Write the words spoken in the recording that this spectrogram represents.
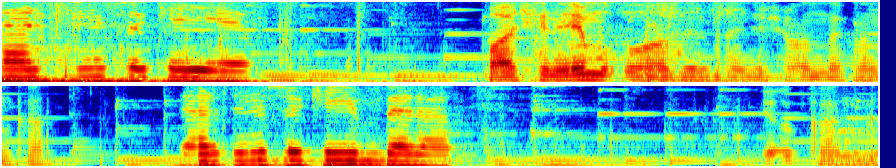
Derdini sökeyim. Başka neye mutlu olabilirim sence şu anda kanka? Derdini sökeyim Berat. Yok kanka.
